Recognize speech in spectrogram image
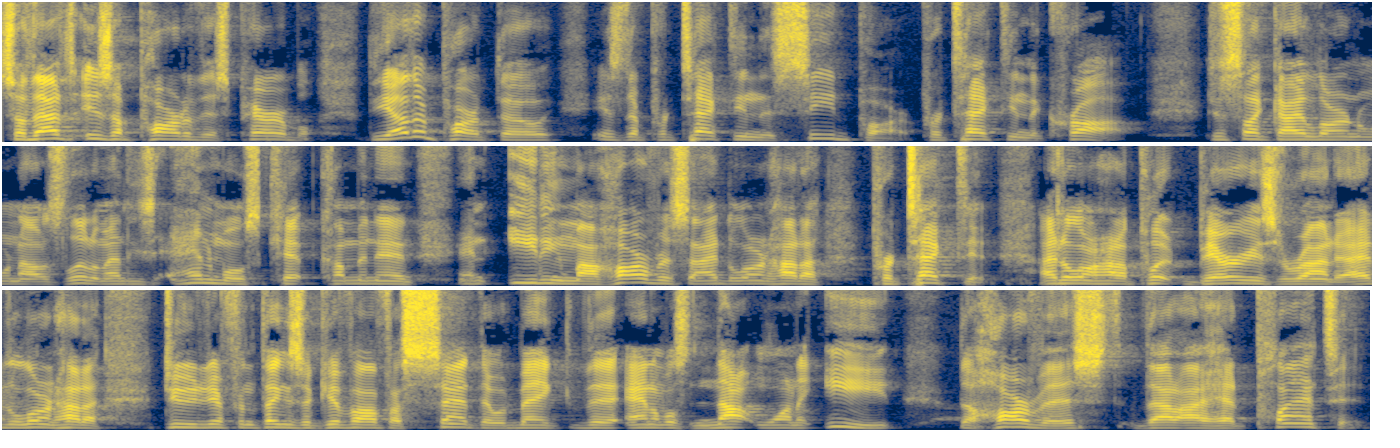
So that is a part of this parable. The other part, though, is the protecting the seed part, protecting the crop. Just like I learned when I was little, man, these animals kept coming in and eating my harvest, and I had to learn how to protect it. I had to learn how to put barriers around it. I had to learn how to do different things that give off a scent that would make the animals not want to eat the harvest that I had planted.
